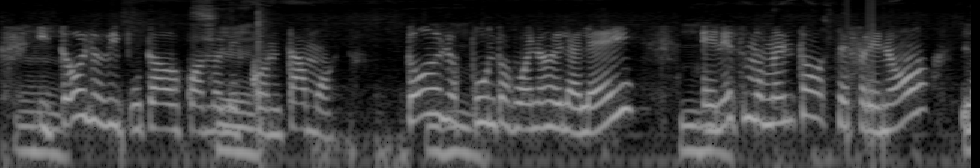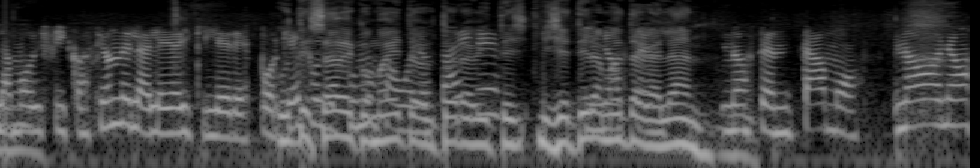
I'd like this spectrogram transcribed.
Ajá, ajá. y todos los diputados cuando Sí. les contamos todos los puntos buenos de la ley, en ese momento se frenó la modificación de la ley de alquileres. ¿Por? Usted Porque sabe cómo es doctora, Aires. Billetera mata galán. Nos sentamos, no, no,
